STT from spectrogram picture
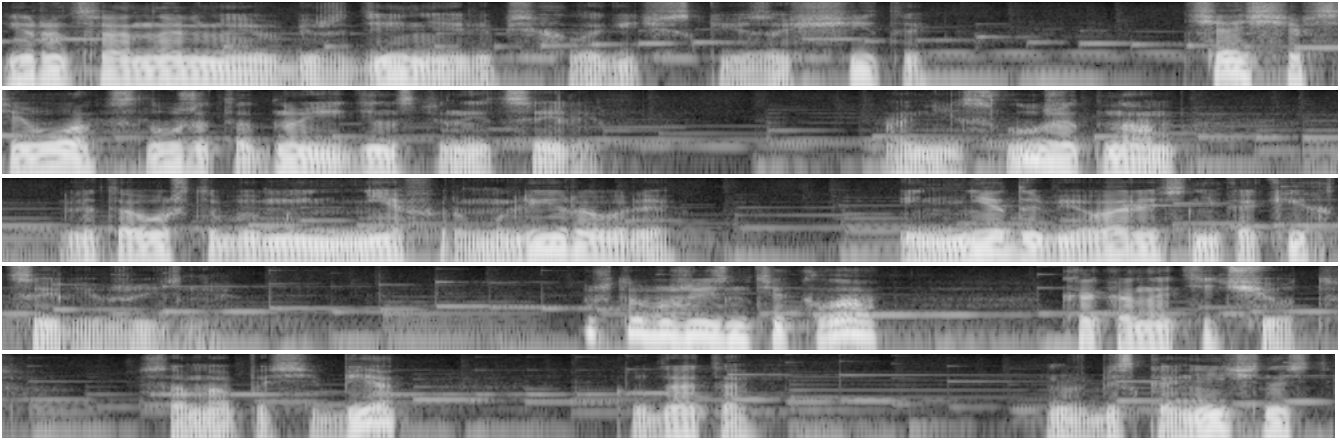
иррациональные убеждения или психологические защиты чаще всего служат одной единственной цели. Они служат нам для того, чтобы мы не формулировали и не добивались никаких целей в жизни. Ну, чтобы жизнь текла, как она течет, сама по себе – куда-то в бесконечность,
